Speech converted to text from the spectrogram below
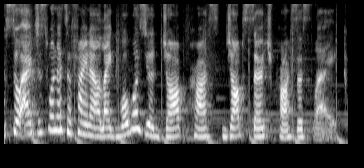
so I just wanted to find out, like, what was your job process, job search process like?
